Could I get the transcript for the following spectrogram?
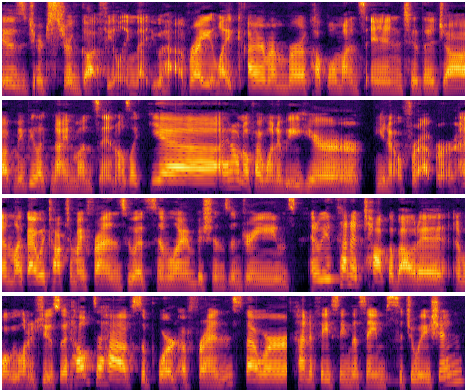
is just your gut feeling that you have, right? Like I remember a couple months into the job, maybe like nine months in, I was like, yeah, I don't know if I want to be here, you know, forever. And like I would talk to my friends who had similar ambitions and dreams, and we'd kind of talk about it and what we wanted to do. So it helped to have support of friends that were kind of facing the same situation.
